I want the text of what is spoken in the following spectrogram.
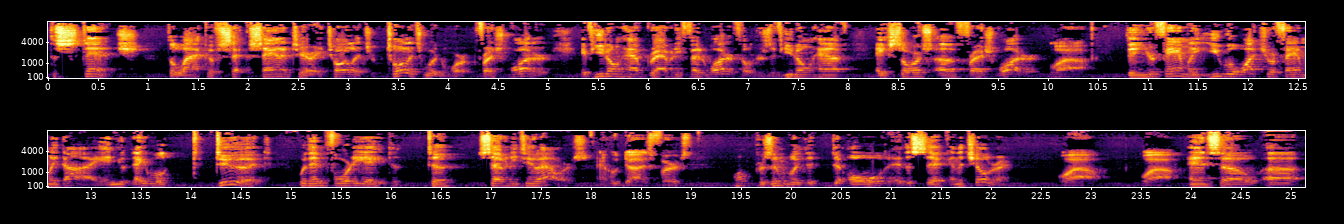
the stench, the lack of sanitary toilets. Toilets wouldn't work. Fresh water. If you don't have gravity-fed water filters, if you don't have a source of fresh water, wow, then your family, you will watch your family die, and you, they will do it within 48 to, to 72 hours. And who dies first? Well, presumably the, the old, and the sick, and the children. Wow. Wow. And so, uh,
